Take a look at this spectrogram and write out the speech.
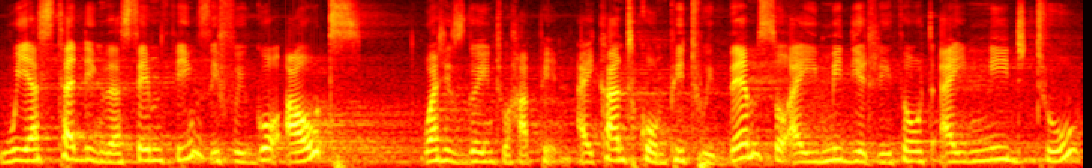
we are studying the same things. If we go out, what is going to happen? I can't compete with them. So I immediately thought I need to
